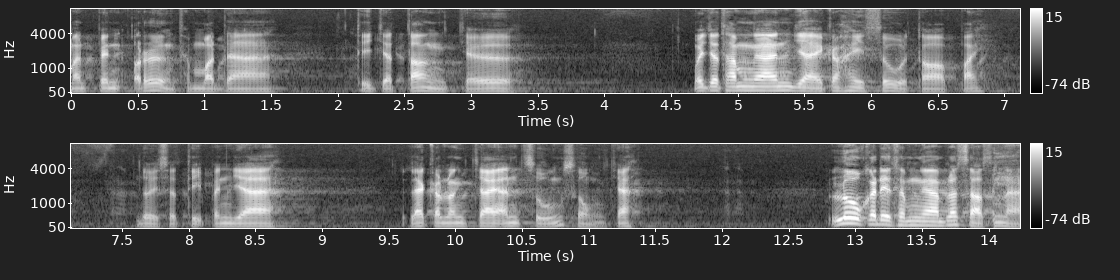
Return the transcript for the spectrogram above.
มันเป็นเรื่องธรรมดาที่จะต้องเจอว่าจะทำงานใหญ่ก็ให้สู้ต่อไป โดยสติปัญญา และกำลังใจอันสูงส่งจ้ะลูกก็ได้ทำงานพระศาสนา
